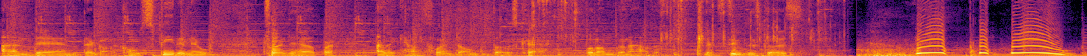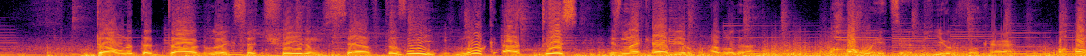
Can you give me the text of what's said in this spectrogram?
and then they're gonna come speeding out, trying to help her, and they can't find Donut the Dog's car. But I'm gonna have it. Let's do this, guys. Donut the Dog likes to treat himself, doesn't he? Look at this. Isn't that car beautiful? Have a look at that. Oh, it's a beautiful car. Oh,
